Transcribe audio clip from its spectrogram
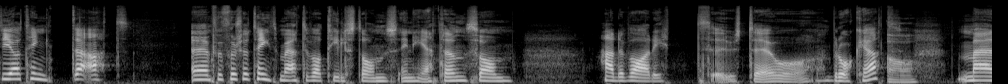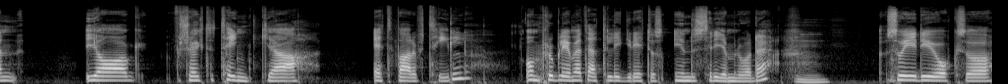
jag tänkte att, eh, för först så tänkte man att det var tillståndsenheten som hade varit ute och bråkat. Ja. Men jag försökte tänka ett varv till. Om problemet är att det ligger i ett industriområde så är det ju också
